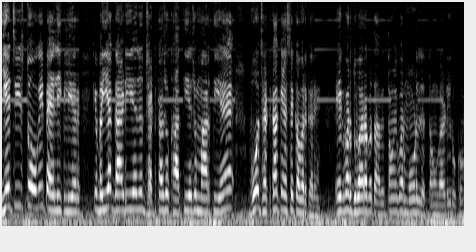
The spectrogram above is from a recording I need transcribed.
ये चीज़ तो हो गई पहली क्लियर कि भैया गाड़ी है, जो झटका जो खाती है, जो मारती है, वो झटका कैसे कवर करें? एक बार दोबारा बता देता हूँ, एक बार मोड़ लेता हूँ गाड़ी, रुको।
